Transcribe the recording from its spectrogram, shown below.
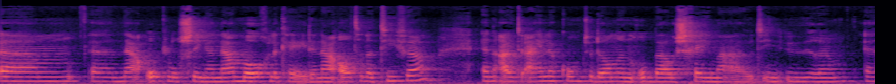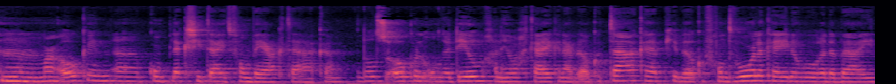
uh, naar oplossingen, naar mogelijkheden, naar alternatieven. En uiteindelijk komt er dan een opbouwschema uit in uren, mm. maar ook in uh, complexiteit van werktaken. Dat is ook een onderdeel. We gaan heel erg kijken naar welke taken heb je, welke verantwoordelijkheden horen daarbij,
